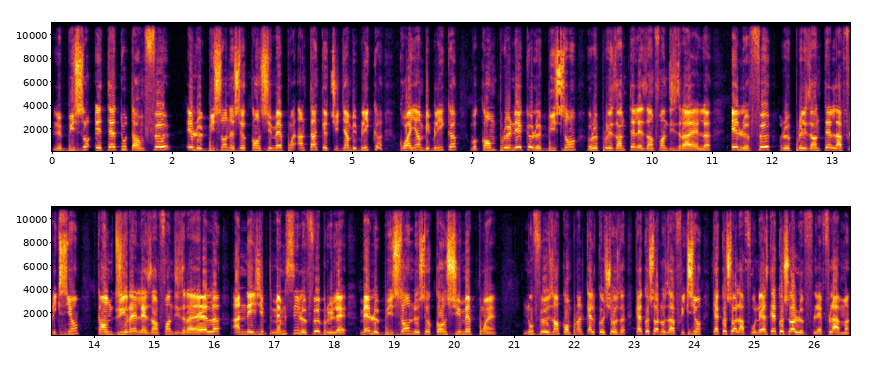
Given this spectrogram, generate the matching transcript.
Le buisson était tout en feu et le buisson ne se consumait point. En tant qu'étudiant biblique, croyant biblique, vous comprenez que le buisson représentait les enfants d'Israël et le feu représentait l'affliction qu'enduraient les enfants d'Israël en Égypte, même si le feu brûlait. Mais le buisson ne se consumait point nous faisons comprendre quelque chose, quelles que soient nos afflictions, quelle que soit la fournaise, quelles que soient les flammes,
